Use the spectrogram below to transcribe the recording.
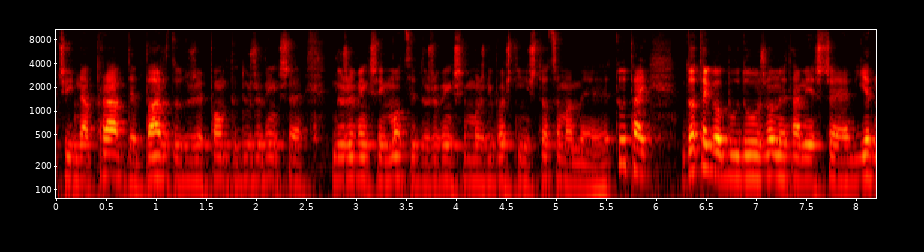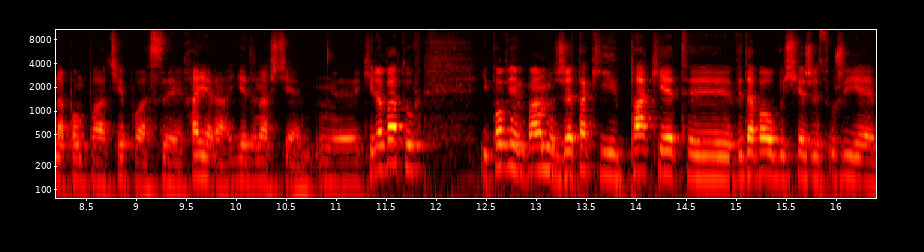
czyli naprawdę bardzo duże pompy, dużo, większe, dużo większej mocy, dużo większej możliwości niż to, co mamy tutaj. Do tego był dołożony tam jeszcze jedna pompa ciepła z Hayera 11 kW. I powiem Wam, że taki pakiet y, wydawałoby się, że zużyje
